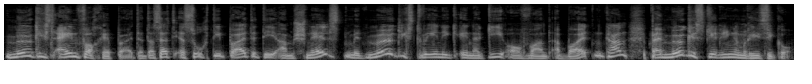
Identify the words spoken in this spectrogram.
möglichst einfache Beute. Das heißt, er sucht die Beute, die er am schnellsten mit möglichst wenig Energieaufwand erbeuten kann, bei möglichst geringem Risiko.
